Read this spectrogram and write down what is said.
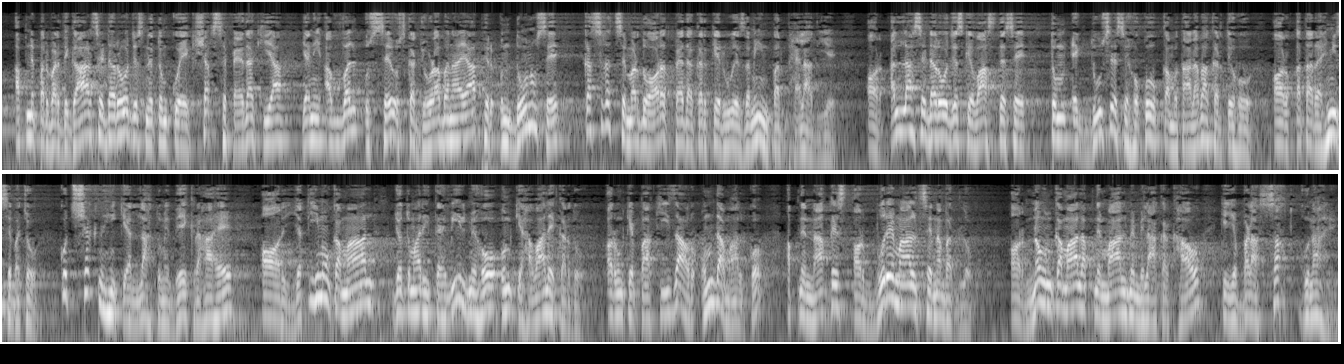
अपने परवरदिगार से डरो, जिसने तुमको एक शख्स से पैदा किया, यानी अव्वल उससे उसका जोड़ा बनाया, फिर उन दोनों से कसरत से मर्द औरत पैदा करके रुए ज़मीन पर फैला दिए। और अल्लाह से डरो, जिसके वास्ते से तुम एक दूसरे से हकूक का मुतालबा करते हो और कतर रहमी से बचो। कुछ शक नहीं कि अल्लाह तुम्हें देख रहा है, और यतीमों का माल जो तुम्हारी तहवील में हो, उनके हवाले कर दो, और उनके पाकिजा और उम्दा माल को अपने नाकिस और बुरे माल से न बदलो और न उनका माल अपने माल में मिलाकर खाओ कि यह बड़ा सख्त गुना है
